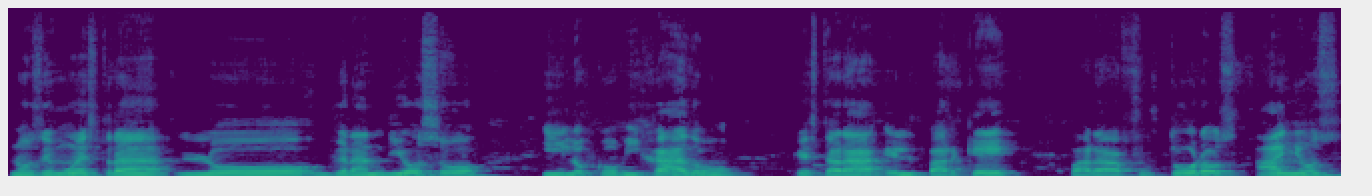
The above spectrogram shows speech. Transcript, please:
nos demuestra lo grandioso y lo cobijado que estará el parque para futuros años,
